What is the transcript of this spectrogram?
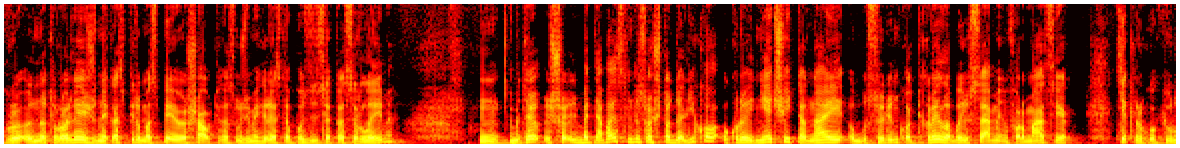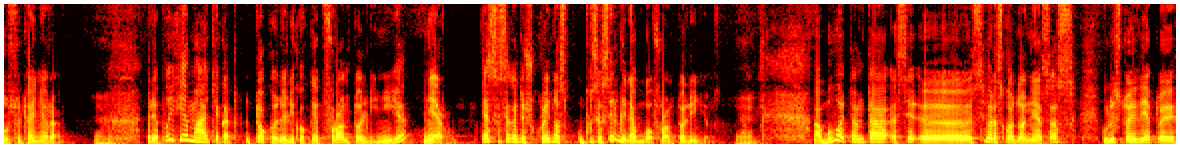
kur natūraliai, žinai, kas pirmas spėjo iššauti, kas užėmė geresnę poziciją, tas ir laimė. Mm, Bet, bet nepaisant viso šito dalyko, ukrainiečiai tenai surinko tikrai labai išsame informaciją, kiek ir kokių rusų ten yra. Mhm. Ir jie puikiai matė, kad tokio dalyko kaip fronto linija nėra. Tiesą sakant, iš Ukrainos pusės irgi nebuvo fronto linijos. Mhm. Buvo ten ta Siveras Kodonėsas, kuris toj vietoj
